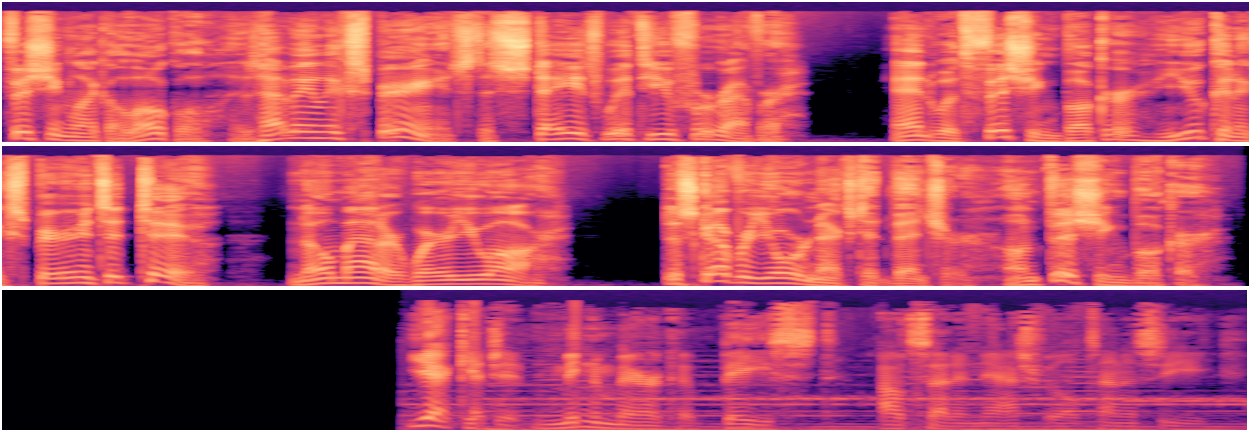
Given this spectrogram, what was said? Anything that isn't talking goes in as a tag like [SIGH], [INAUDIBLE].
Fishing like a local is having an experience that stays with you forever. And with Fishing Booker, you can experience it too, no matter where you are. Discover your next adventure on Fishing Booker. Yak Gadget, made in America, based outside of Nashville, Tennessee.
